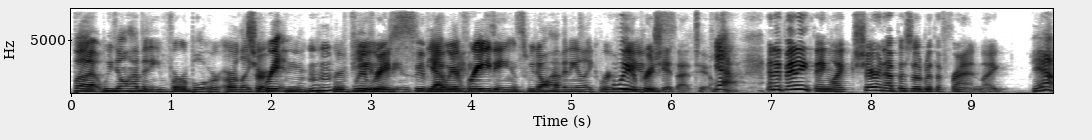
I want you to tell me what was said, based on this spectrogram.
but we don't have any verbal or, or like Sure. written Mhm. reviews. We have ratings. We have yeah, we have ratings. ratings. We don't have any like reviews. We appreciate that too. Yeah. And if anything, like share an episode with a friend. Like Yeah,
